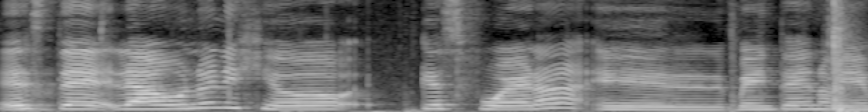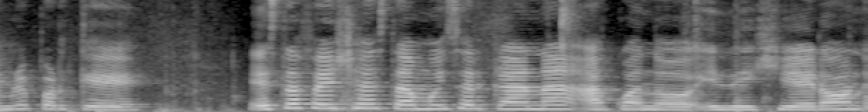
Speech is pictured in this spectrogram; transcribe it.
Este, la ONU eligió que fuera el 20 de noviembre porque esta fecha está muy cercana a cuando eligieron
